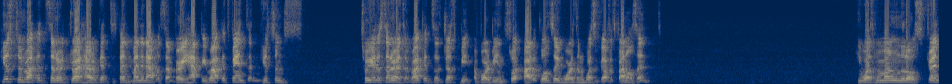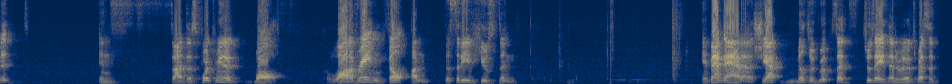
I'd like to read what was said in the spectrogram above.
Houston Rockets center Dwight Howard gets to spend Monday night with some very happy Rockets fans and Houston's Toyota Center as the Rockets have just be, avoid being swept by the Golden State Warriors in the Western Conference Finals and he was among those stranded inside the sports arena wall a lot of rain fell on the city of Houston. In Baghdad, a Shiite militant group said Tuesday that it had arrested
